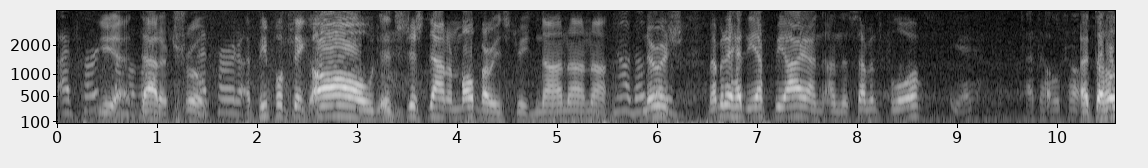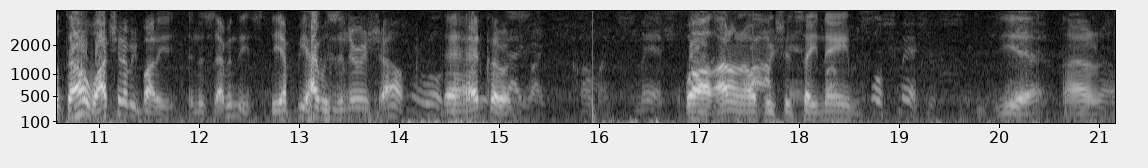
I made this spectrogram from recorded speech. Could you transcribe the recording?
I've heard Yeah, some of that them. are true. I've heard And people think, oh, it's just down on Mulberry Street. No, no, no. No, those Nourish. Remember they had the FBI on, on the seventh floor Yeah, at the oh, hotel. at the hotel watching everybody in the 70s. The FBI was in New Rochelle. Well, Their headquarters. Guys like come and smash Well, I don't know if we should say names. Well, smashes. Yeah, I don't know.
